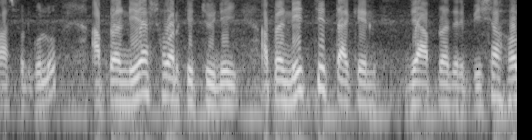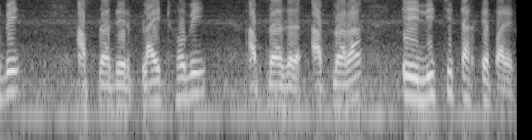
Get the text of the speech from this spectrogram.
পাসপোর্টগুলো, আপনার নিরাশ হওয়ার কিছুই নেই। আপনারা নিশ্চিত থাকেন যে আপনাদের ভিসা হবে, আপনাদের ফ্লাইট হবে, আপনাদের, আপনারা এই নিশ্চিত থাকতে পারেন।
